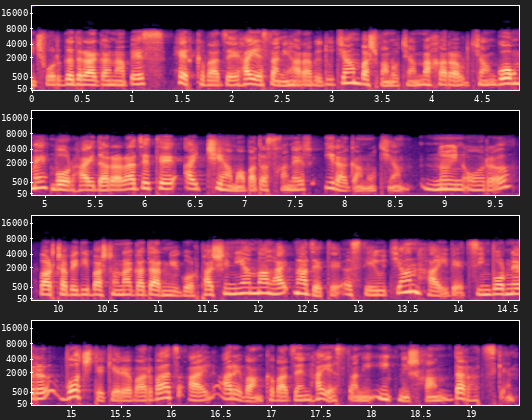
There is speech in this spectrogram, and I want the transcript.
ինչ որ գդրականապես հերկված է Հայաստանի Հանրապետության Պաշտպանության նախարարության կողմէ, որ հայտարարած է թե այդ չի համապատասխաներ իրականության։ Նույն օրը վարչապետի պաշտոնագետար Նիգոր Փաշինյանն ալ հայտնած է թե ըստ էության հայ վեց զինվորները ոչ թե կերևարված, այլ արևանքված են Հայաստանի ինքնիշխան դարածքեն։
